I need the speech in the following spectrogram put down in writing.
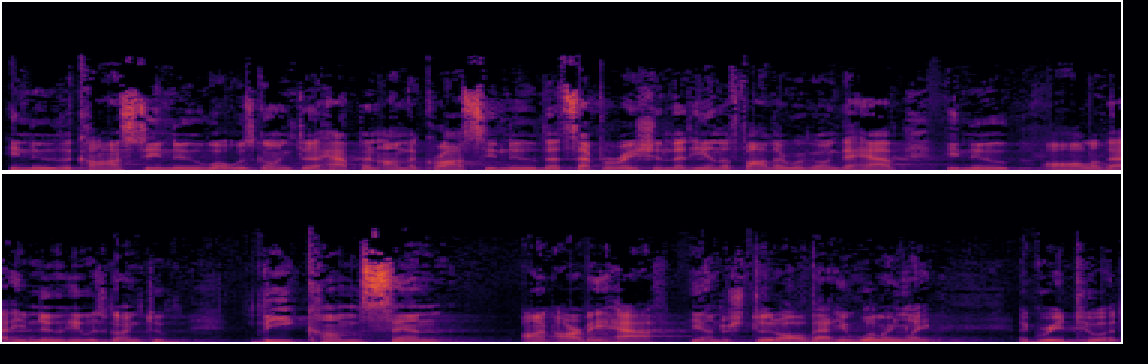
He knew the cost. He knew what was going to happen on the cross. He knew the separation that he and the Father were going to have. He knew all of that. He knew he was going to become sin on our behalf. He understood all that. He willingly agreed to it.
